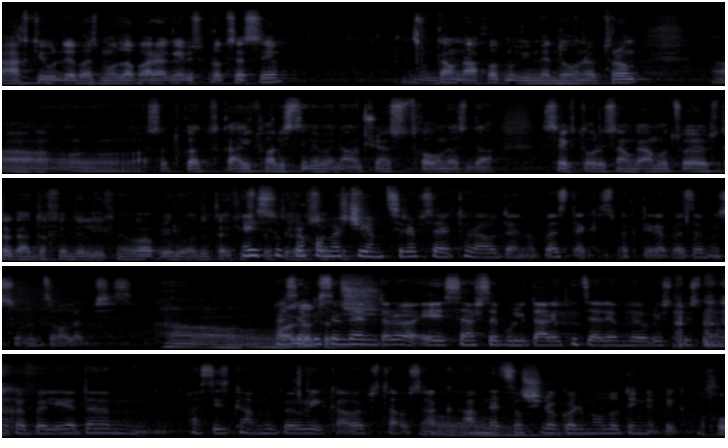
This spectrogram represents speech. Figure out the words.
გააქტიურდება ეს მოლაპარაკების პროცესი. და ნახოთ ნუ ვიმედოვნებთ რომ ასე ვთქვათ, გაითვალისწინებენ ამ ჩვენს თხოვნას და სექტორის ამ გამოწვევებს და გადახედილი იქნება პირველადი ტექნიკის ეს უფრო ხომერჩი ამცირებს ერთო რაოდენობას ტექნისპექტირებაზე მისული ძღოლების. აა ფასების ზრდა, იმიტომ რომ ეს არსებული ტარიფი ძალიან ბევრისთვის მოუღებელია და ფასის გამო ბევრი იკავებს თავს აქ ამ ნაწილში როგორი მოლოდინები გაქვს. ხო,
